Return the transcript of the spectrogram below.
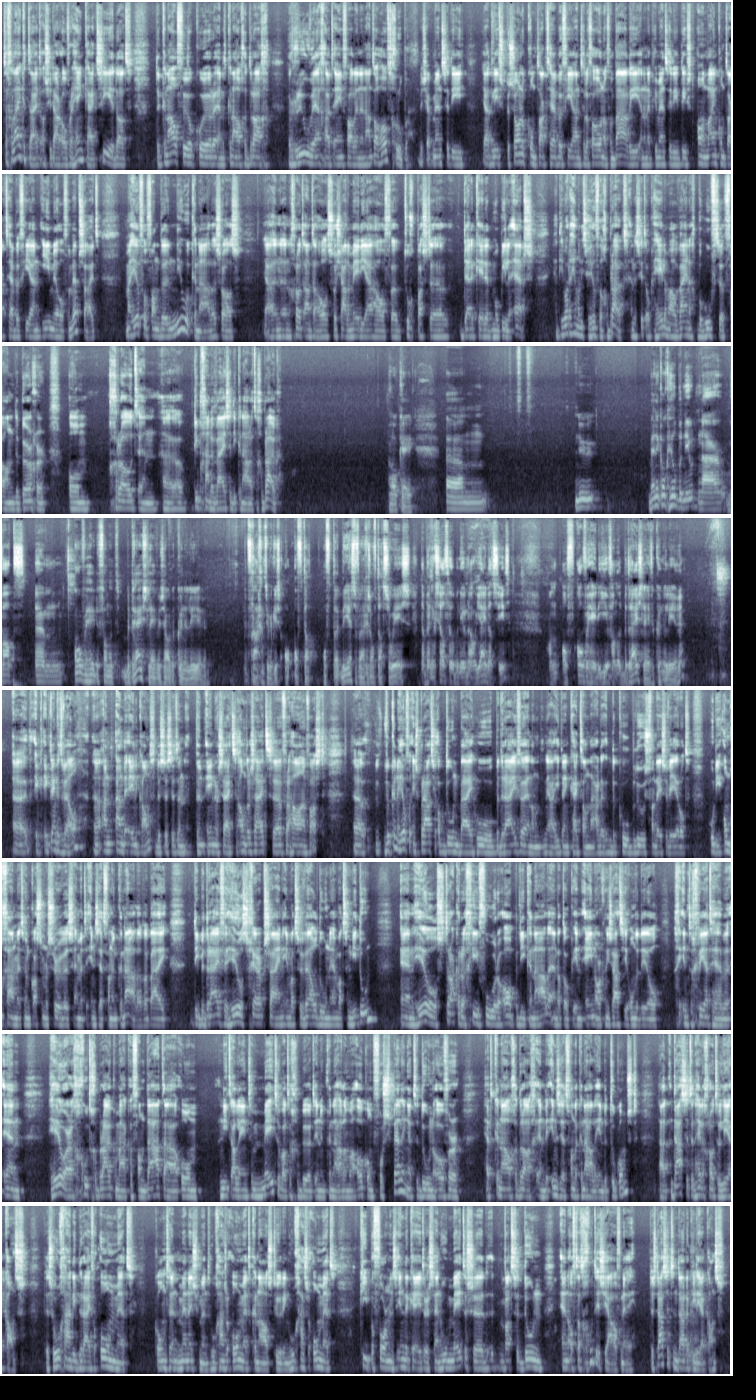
Tegelijkertijd, als je daar overheen kijkt, zie je dat de kanaalvoorkeuren en het kanaalgedrag ruwweg uiteenvallen in een aantal hoofdgroepen. Dus je hebt mensen die ja, het liefst persoonlijk contact hebben via een telefoon of een balie. En dan heb je mensen die het liefst online contact hebben via een e-mail of een website. Maar heel veel van de nieuwe kanalen, zoals ja, een, een groot aantal sociale media of uh, toegepaste dedicated mobiele apps, ja, die worden helemaal niet zo heel veel gebruikt. En er zit ook helemaal weinig behoefte van de burger om groot en uh, diepgaande wijze die kanalen te gebruiken. Oké. Ehm, nu ben ik ook heel benieuwd naar wat um, overheden van het bedrijfsleven zouden kunnen leren. De vraag natuurlijk is of dat, of de, eerste vraag is of dat zo is. Daar ben ik zelf heel benieuwd naar hoe jij dat ziet. Of overheden hier van het bedrijfsleven kunnen leren. Uh, ik, ik, denk het wel, uh, aan, aan, de ene kant. Dus er zit een, een enerzijds, anderzijds uh, verhaal aan vast. Uh, we kunnen heel veel inspiratie opdoen bij hoe bedrijven, en dan ja, iedereen kijkt dan naar de, de cool blues van deze wereld, hoe die omgaan met hun customer service en met de inzet van hun kanalen. Waarbij die bedrijven heel scherp zijn in wat ze wel doen en wat ze niet doen. En heel strakke regie voeren op die kanalen. En dat ook in één organisatieonderdeel geïntegreerd hebben. En heel erg goed gebruik maken van data om niet alleen te meten wat er gebeurt in hun kanalen, maar ook om voorspellingen te doen over het kanaalgedrag en de inzet van de kanalen in de toekomst. Nou, daar zit een hele grote leerkans. Dus hoe gaan die bedrijven om met content management? Hoe gaan ze om met kanaalsturing? Hoe gaan ze om met key performance indicators? En hoe meten ze wat ze doen en of dat goed is, ja of nee? Dus daar zit een duidelijke leerkans.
